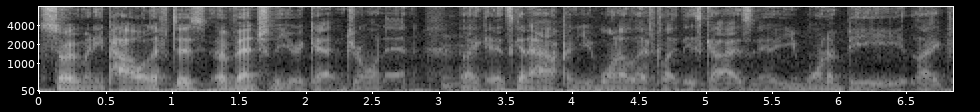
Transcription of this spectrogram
so many powerlifters, eventually you're getting drawn in. Mm-hmm. Like it's gonna happen. You want to lift like these guys. You want to be like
